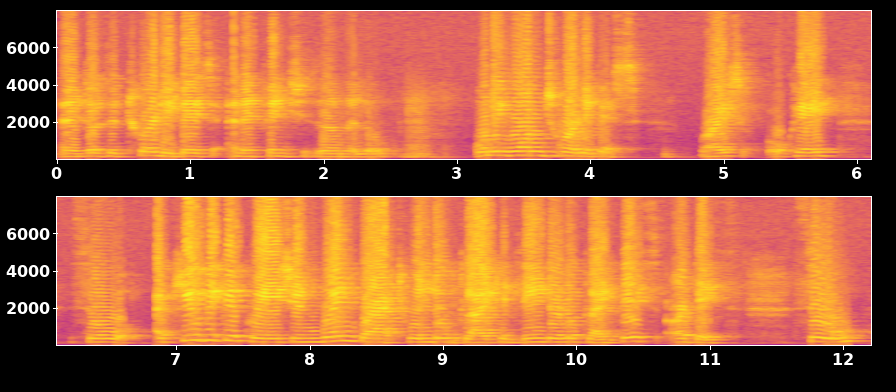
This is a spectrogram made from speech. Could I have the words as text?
and it does a twirly bit and it finishes on a low. Only one twirly bit, right? Okay, so a cubic equation when graphed will look like, it either look like this or this. So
